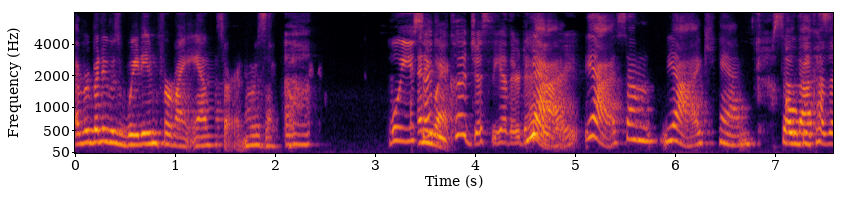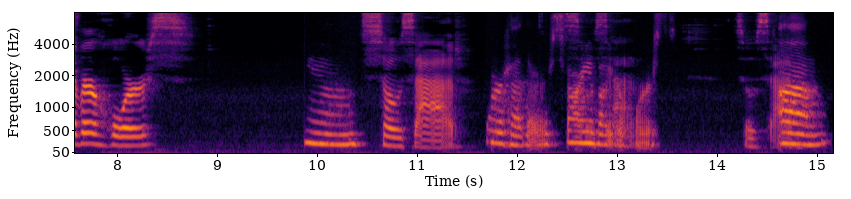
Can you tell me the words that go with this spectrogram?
everybody was waiting for my answer. And I was like, oh uh, well, you said anyway, you could just the other day, yeah, right? Yeah, some yeah, I can. So oh, because of her horse. Yeah. So sad. Poor Heather. Sorry so about sad. your horse. So sad. Um,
